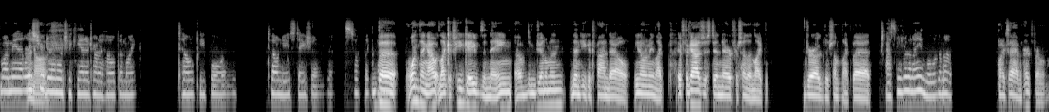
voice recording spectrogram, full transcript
well, I mean, at least you're doing what you can to try to help and like tell people and tell news stations and stuff like that. But one thing I would like if he gave the name of the gentleman, then he could find out. You know what I mean? Like if the guy's just in there for something like drugs or something like that. Ask him for the name. We'll look him up. Like I said, I haven't heard from him.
